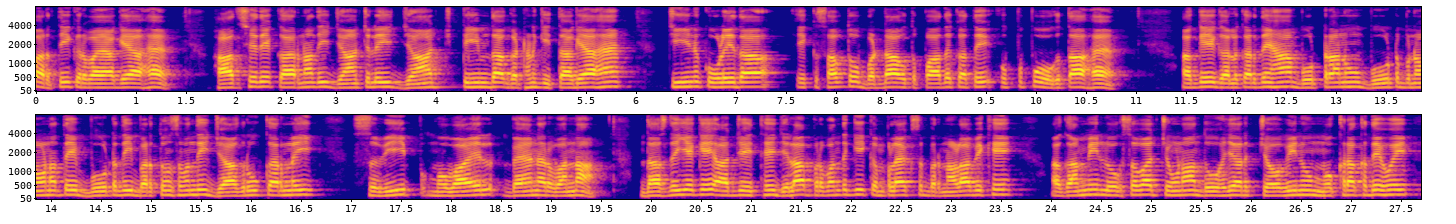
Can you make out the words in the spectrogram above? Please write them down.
ਭਰਤੀ ਕਰਵਾਇਆ ਗਿਆ ਹੈ। ਹਾਦਸੇ ਦੇ ਕਾਰਨਾਂ ਦੀ ਜਾਂਚ ਲਈ ਜਾਂਚ ਟੀਮ ਦਾ ਗਠਨ ਕੀਤਾ ਗਿਆ ਹੈ। ਚੀਨ ਕੋਲੇ ਦਾ ਇੱਕ ਸਭ ਤੋਂ ਵੱਡਾ ਉਤਪਾਦਕ ਅਤੇ ਉਪਭੋਗਤਾ ਹੈ। ਅੱਗੇ ਗੱਲ ਕਰਦੇ ਹਾਂ ਵੋਟਰਾਂ ਨੂੰ ਵੋਟ ਬਣਾਉਣ ਅਤੇ ਵੋਟ ਦੀ ਵਰਤੋਂ ਸੰਬੰਧੀ ਜਾਗਰੂਕ ਕਰਨ ਲਈ ਸਵੀਪ ਮੋਬਾਈਲ ਬੈਨ ਰਵਾਨਾ। ਦੱਸ ਦਈਏ ਕਿ ਅੱਜ ਇੱਥੇ ਜ਼ਿਲ੍ਹਾ ਪ੍ਰਬੰਧਕੀ ਕੰਪਲੈਕਸ ਬਰਨਾਲਾ ਵਿਖੇ ਆਗਾਮੀ ਲੋਕ ਸਭਾ ਚੋਣਾਂ 2024 ਨੂੰ ਮੁੱਖ ਰੱਖਦੇ ਹੋਏ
